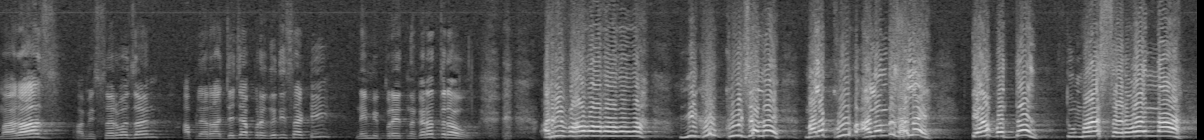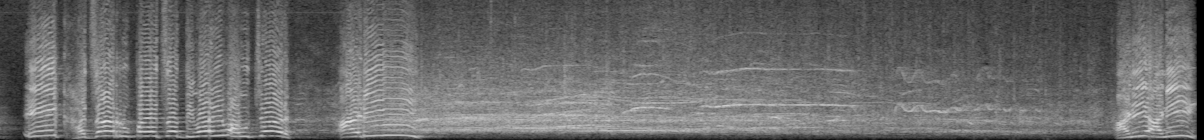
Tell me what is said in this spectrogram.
महाराज. आम्ही सर्वजण आपल्या राज्याच्या प्रगतीसाठी नेहमी प्रयत्न करत राहू. अरे वा वा वा वा वा. मी खूप खुश झालोय. मला खूप आनंद झालाय. त्याबद्दल तुम्हा सर्वांना एक हजार रुपयाचं दिवाळी व्हाउचर आणि आणि आणि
